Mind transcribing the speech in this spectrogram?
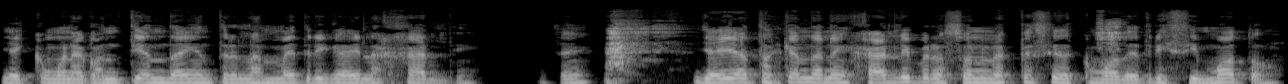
Y hay como una contienda ahí entre las métricas y las Harley. ¿sí? y hay otros que andan en Harley, pero son una especie de, como de tricimoto.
